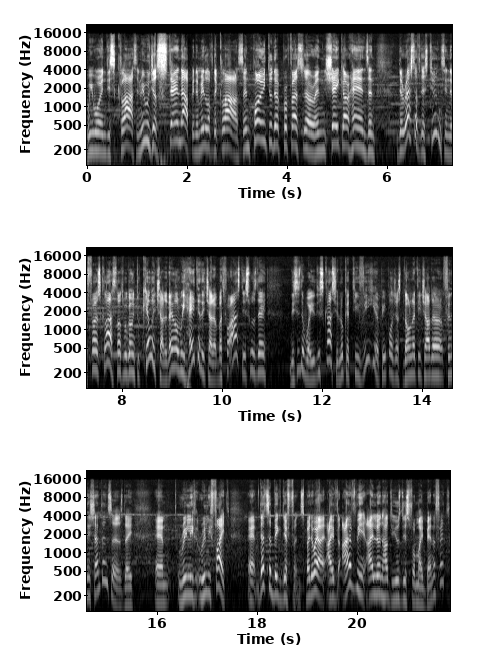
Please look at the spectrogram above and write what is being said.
we were in this class, and we would just stand up in the middle of the class and point to the professor and shake our hands. And the rest of the students in the first class thought we were going to kill each other. They thought we hated each other. But for us, this was the this is the way you discuss. You look at TV here; people just don't let each other finish sentences. They um, really, really fight. Uh, that's a big difference. By the way, I, I've, I've been I learned how to use this for my benefit.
